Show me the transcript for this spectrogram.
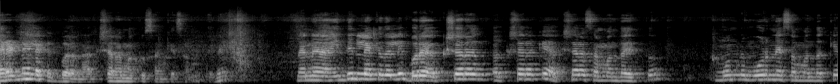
ಎರಡನೇ ಲೆಕ್ಕಕ್ಕೆ ಬರೋಣ ಅಕ್ಷರ ಮತ್ತು ಸಂಖ್ಯೆ ಸಂಬಂಧಿಸಿದೆ ನನ್ನ ಹಿಂದಿನ ಲೆಕ್ಕದಲ್ಲಿ ಬರೀ ಅಕ್ಷರ ಅಕ್ಷರಕ್ಕೆ ಅಕ್ಷರ ಸಂಬಂಧ ಇತ್ತು. ಮುಂದೆ ಮೂರನೇ ಸಂಬಂಧಕ್ಕೆ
